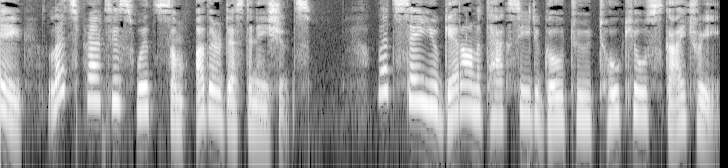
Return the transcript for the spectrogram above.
Okay, let's practice with some other destinations. Let's say you get on a taxi to go to Tokyo Skytree.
